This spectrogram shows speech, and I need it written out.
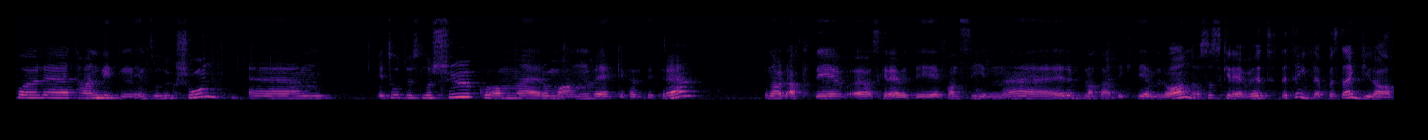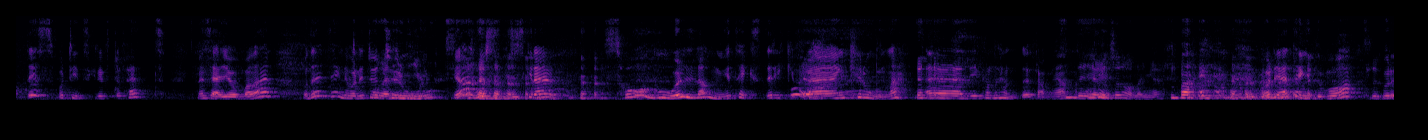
for eh, ta en liten introduksjon. I 2007 kom romanen 'Veke 53'. Hun har vært aktiv og skrevet i fanziner, bl.a. dikt i hjemlån. Og også skrevet Det tenkte jeg på det er gratis for tidsskriftet Fett mens jeg jobba der. Og det tenkte jeg var litt utrolig. Ja, du, skrev så gode, lange tekster, ikke for en krone. Eh, de kan du hente fram igjen. Det gjør ikke nå lenger. Nei, det var det jeg tenkte på. Slutt på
